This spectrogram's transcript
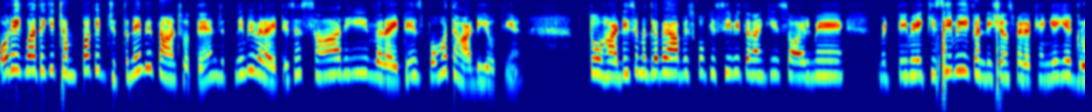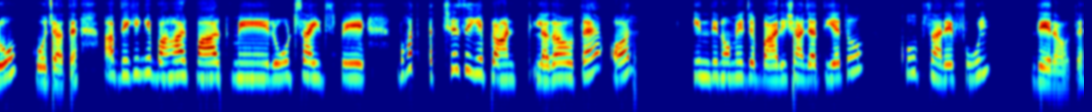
और एक बात है कि चंपा के जितने भी प्लांट्स होते हैं, जितनी भी वैरायटीज हैं, सारी वैरायटीज बहुत हार्डी होती हैं। तो हार्डी से मतलब है आप इसको किसी भी तरह की सॉइल में, मिट्टी में, किसी भी कंडीशंस में रखेंगे, ये ग्रो हो जाता है। आप देखेंगे बाहर पार्क में रोड साइड्स पे बहुत अच्छे से ये प्लांट लगा होता है और इन दिनों में जब बारिश आ जाती है तो खूब सारे फूल दे रहा होता है।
